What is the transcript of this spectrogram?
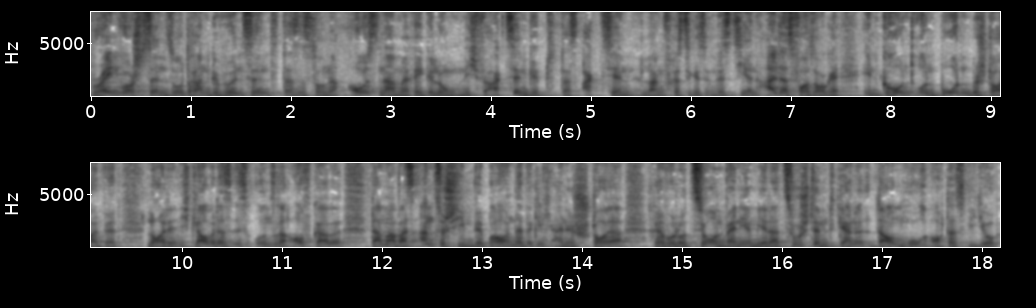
brainwashed sind, so dran gewöhnt sind, dass es so eine Ausnahmeregelung nicht für Aktien gibt, dass Aktien, langfristiges Investieren, Altersvorsorge in Grund und Boden besteuert wird. Leute, ich glaube, das ist unsere Aufgabe, da mal was anzuschieben. Wir brauchen da wirklich eine Steuerrevolution. Wenn ihr mir da zustimmt, gerne Daumen hoch, auch das Video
